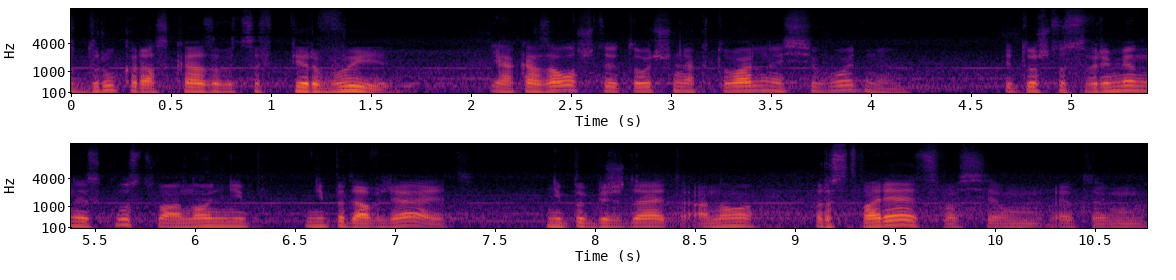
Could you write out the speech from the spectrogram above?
вдруг рассказывается впервые. И оказалось, что это очень актуально и сегодня. И то, что современное искусство, оно не, не подавляет, не побеждает, оно растворяется во всем этом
